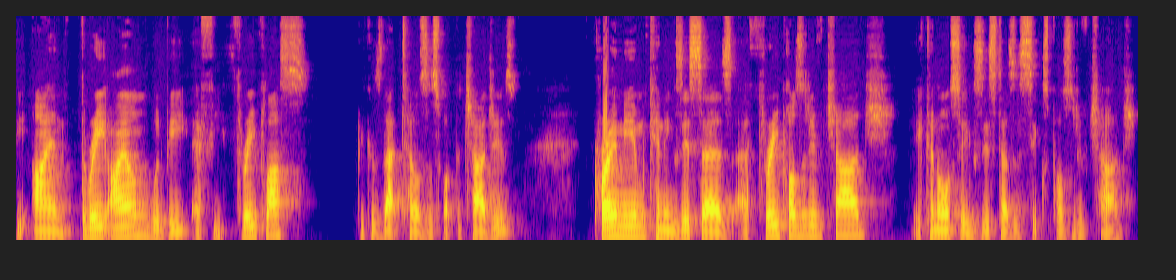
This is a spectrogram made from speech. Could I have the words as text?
The iron 3 ion would be Fe3+, plus, because that tells us what the charge is. Chromium can exist as a 3 positive charge. It can also exist as a 6 positive charge.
